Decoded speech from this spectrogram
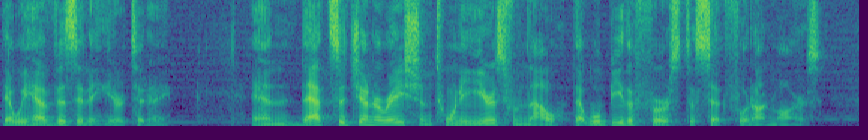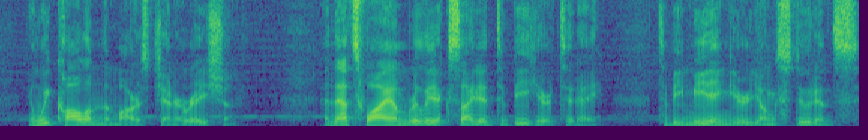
that we have visiting here today. And that's a generation 20 years from now that will be the first to set foot on Mars. And we call them the Mars generation. And that's why I'm really excited to be here today, to be meeting your young students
